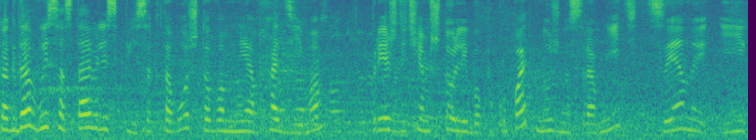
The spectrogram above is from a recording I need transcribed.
Когда вы составили список того, что вам необходимо, прежде чем что-либо покупать, нужно сравнить цены и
